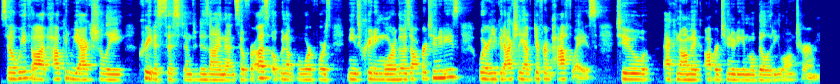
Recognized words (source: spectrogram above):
so we thought how could we actually create a system to design that and so for us open up the workforce means creating more of those opportunities where you could actually have different pathways to economic opportunity and mobility long term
